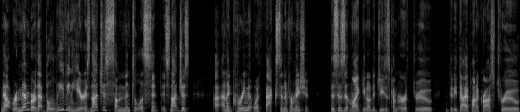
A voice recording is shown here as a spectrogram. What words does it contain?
Now, remember that believing here is not just some mental assent, it's not just uh, an agreement with facts and information. This isn't like, you know, did Jesus come to earth? True. Did he die upon a cross? True.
